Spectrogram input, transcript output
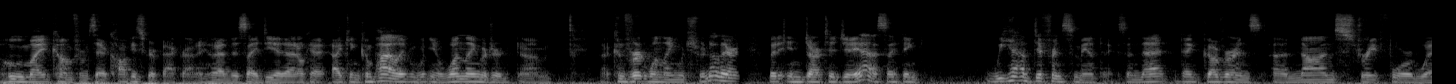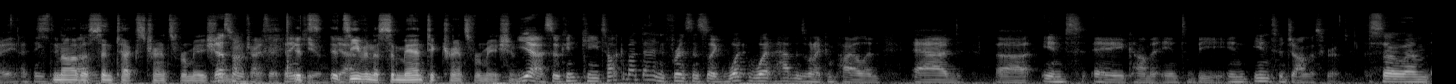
who might come from, say, a CoffeeScript background and who have this idea that, okay, I can compile it you know, one language or um, uh, convert one language to another. But in Dart to JS, I think we have different semantics, and that that governs a non-straightforward way. I think It's not a this. syntax transformation. That's what I'm trying to say. Thank it's, you. It's Yeah. even a semantic transformation. Yeah. So can, can you talk about that? And for instance, like what what happens when I compile and add uh, int a comma int b in, into JavaScript? So um,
